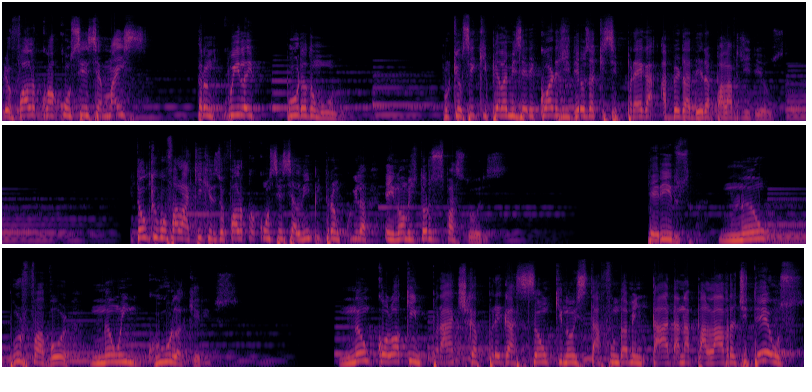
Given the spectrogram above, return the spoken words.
Eu falo com a consciência mais tranquila e pura do mundo. Porque eu sei que pela misericórdia de Deus é que se prega a verdadeira palavra de Deus. Então o que eu vou falar aqui, queridos, eu falo com a consciência limpa e tranquila em nome de todos os pastores. Queridos, não, por favor, não engula, queridos. Não coloque em prática pregação que não está fundamentada na palavra de Deus.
